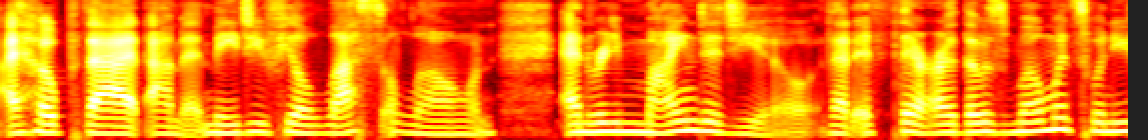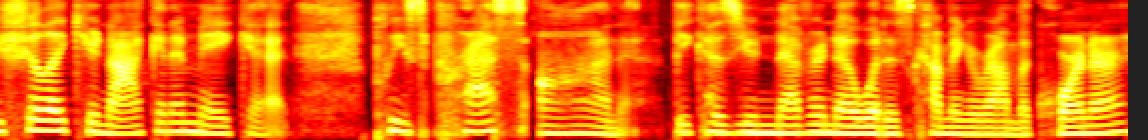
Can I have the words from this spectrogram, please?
I hope that um, it made you feel less alone and reminded you that if there are those moments when you feel like you're not going to make it, please press on because you never know what is coming around the corner.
